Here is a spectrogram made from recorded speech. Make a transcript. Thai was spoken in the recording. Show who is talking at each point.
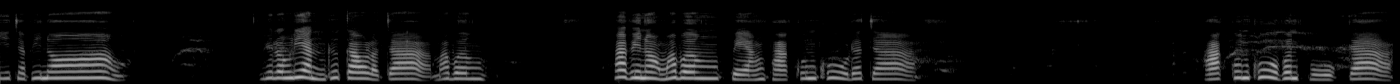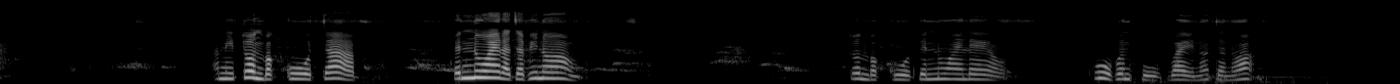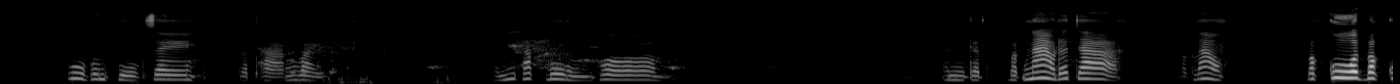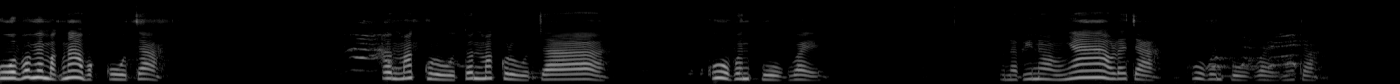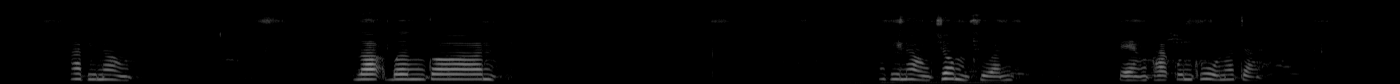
Speaker 1: ดีจ้ะพี่น้องอยู่โรงเรียนคือเก่าล่ะจ้า มาเบิงพาพี่น้องมาเบิงแปลงผักคุณคู่ด้จ้า ผักคุณคู่เพิ่นปลูกจ้า อันนี้ต้นบักกูดจ้า เป็นนวยล่ะจ้ะพี่น้อง ต้นบักกูดเป็นนวยแล้ว คู่เพิ่นปลูกไว้เนาะจ้ะเนาะ ผู้เพิ่นปลูกใส่กระถางไว้ก็มีผักบุ้งพร้อมอันนี้ก็บักนาวเด้อจ้า บักนาวบักกูด บักกูดบ่แม่บักนาวบักกูดจ้า ต้นมะกรูด ต้นมะกรูดจ้า คู่เพิ่นปลูกไว้พุ่นน่ะพี่น้องยาวเลยจ้า คู่เพิ่นปลูกไว้นะจ้าพาพี่น้อง เลาะเบิงก่อนพี่น้องชมสวน แปลงผักคุณคู่เนาะจ้ะ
